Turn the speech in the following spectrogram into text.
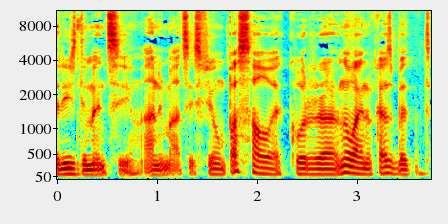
trīsdimensiju animācijas filmu pasaulē, kur, nu, vai nu kas, bet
